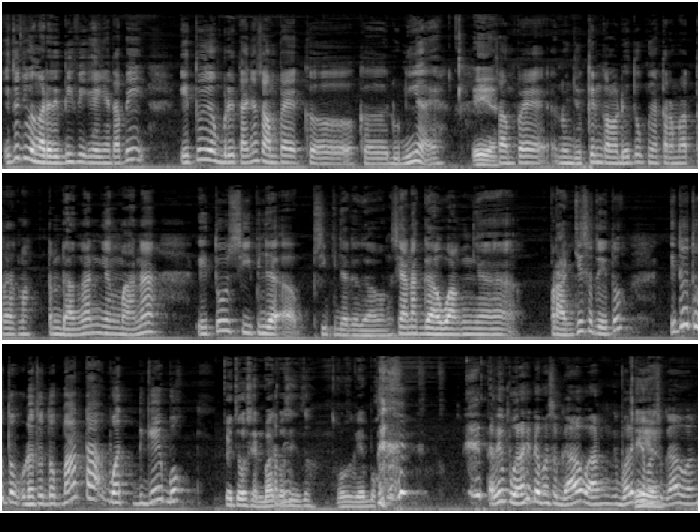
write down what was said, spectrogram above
itu juga nggak ada di TV kayaknya tapi itu yang beritanya sampai ke ke dunia ya Iya. sampai nunjukin kalau dia tuh punya trademark trademark tendangan yang mana itu si penjaga si penjaga gawang si anak gawangnya Prancis waktu itu itu tutup udah tutup mata buat digebok Itu sen banget pasti itu. Oh, gebok. tapi bolanya udah masuk gawang bolanya Iya. udah masuk gawang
